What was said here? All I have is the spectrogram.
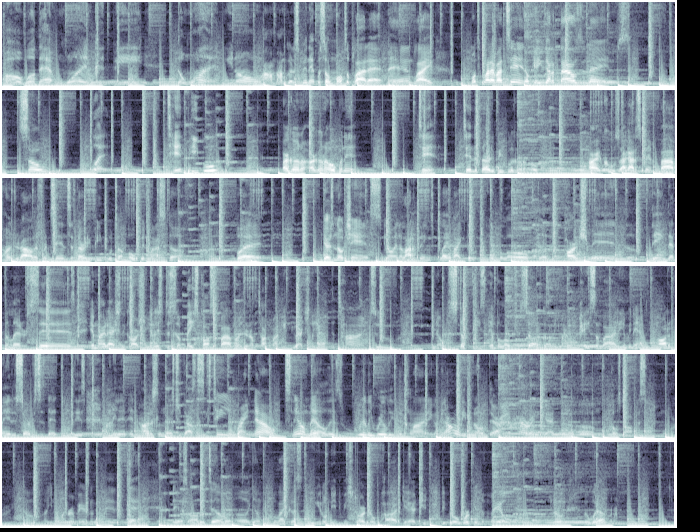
oh, well, that one could be you know, I'm, I'm gonna spend that. But so multiply that, man. Like, multiply that by 10. Okay, you got a thousand names. So, what? 10 people are gonna are gonna open it? 10. 10 to 30 people are gonna open it. Alright, cool. So I gotta spend $500 for 10 to 30 people to open my stuff. But there's no chance, you know, and a lot of things play like the, the envelope, the parchment, the thing that the letter says. It might actually cost you, and it's just a base cost of 500. I'm talking about if you actually have the time to, you know, stuff these envelopes yourself. Because I mean, you might have to pay somebody. I mean, they have the automated services that do this. I mean, and, and honestly, man, it's 2016 right now. Snail mail is really, really declining. I mean, I don't even know if they're hiring at the um, post office anymore. You know, uh, you know my grandparents gonna get mad at that. Yeah, that's all they tell uh, young people like us do. You don't need to be starting no podcast. You need to go work in the mail. You know, but whatever.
